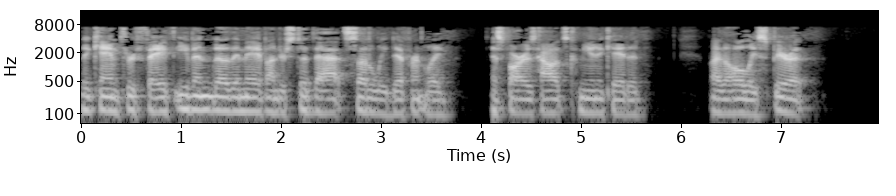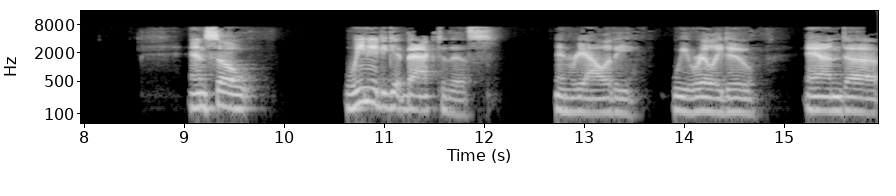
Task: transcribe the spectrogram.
that came through faith, even though they may have understood that subtly differently as far as how it's communicated by the Holy Spirit. And so we need to get back to this in reality. We really do. And uh,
